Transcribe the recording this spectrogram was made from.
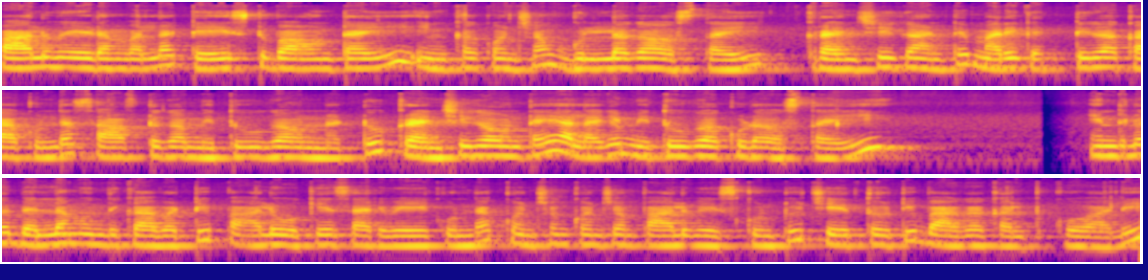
పాలు వేయడం వల్ల టేస్ట్ బాగుంటాయి ఇంకా కొంచెం గుల్లగా వస్తాయి. క్రంచీగా అంటే మరీ గట్టిగా కాకుండా సాఫ్ట్గా మితువుగా ఉన్నట్టు క్రంచీగా ఉంటాయి అలాగే మితువుగా కూడా వస్తాయి. ఇందులో బెల్లం ఉంది కాబట్టి పాలు ఒకేసారి వేయకుండా కొంచెం కొంచెం పాలు వేసుకుంటూ చేతితోటి బాగా కలుపుకోవాలి.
